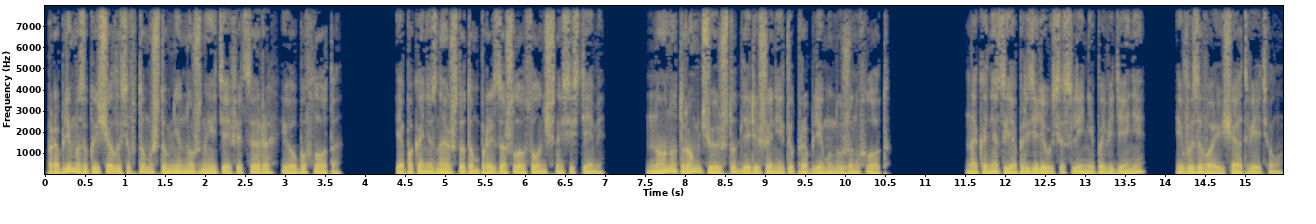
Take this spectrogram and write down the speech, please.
Проблема заключалась в том, что мне нужны эти офицеры и оба флота. Я пока не знаю, что там произошло в Солнечной системе, но нутром чую, что для решения этой проблемы нужен флот. Наконец я определился с линией поведения и вызывающе ответил.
